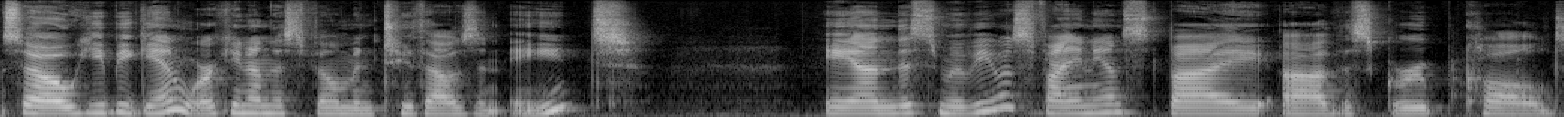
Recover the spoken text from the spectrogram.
So he began working on this film in 2008, and this movie was financed by uh, this group called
